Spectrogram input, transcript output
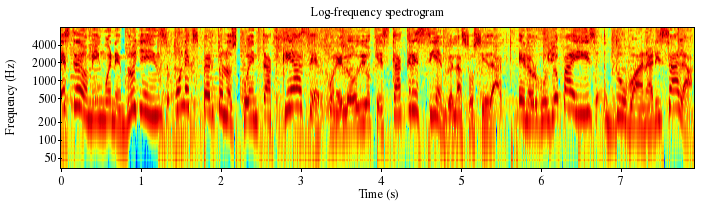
Este domingo en En Blue Jeans, un experto nos cuenta qué hacer con el odio que está creciendo en la sociedad. En Orgullo País, Dubán Arizala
